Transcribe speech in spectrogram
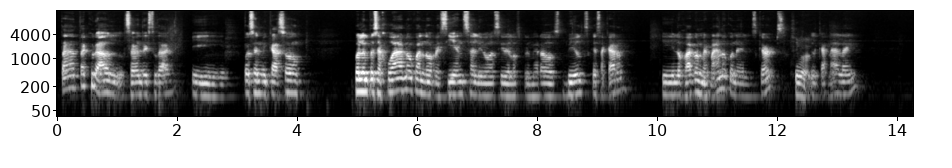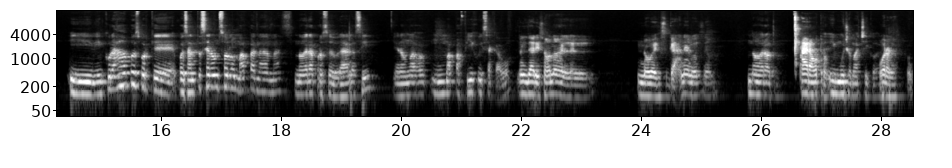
está, está curado el Seven Days to Die. Y pues en mi caso, pues lo empecé a jugar, ¿no? Cuando recién salió así de los primeros builds que sacaron. Y lo jugaba con mi hermano, con el Skirps, Sí, el canal ahí. Y bien curado, pues porque pues antes era un solo mapa nada más, no era procedural así. Era un mapa, un mapa fijo y se acabó. El de Arizona, el, el Novex Gane, algo así. No era otro. Ah, era otro. Y mucho más chico. Órale. ok.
